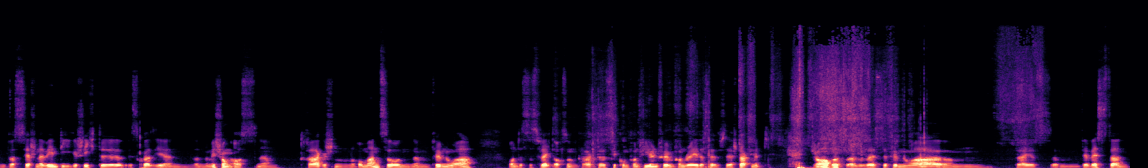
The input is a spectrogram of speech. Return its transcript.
Du hast es ja schon erwähnt, die Geschichte ist quasi ein, so eine Mischung aus einer tragischen Romanze und einem Film noir. Und das ist vielleicht auch so ein Charakteristikum von vielen Filmen von Ray, dass er sehr stark mit Genres, also sei es der Film noir, ähm, sei es ähm, der Western,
